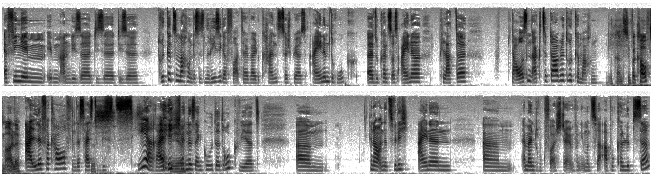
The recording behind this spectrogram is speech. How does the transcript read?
er fing eben, eben an, diese, diese, diese Drücke zu machen und das ist ein riesiger Vorteil, weil du kannst zum Beispiel aus einem Druck, äh, du kannst aus einer Platte tausend akzeptable Drücke machen. Du kannst sie verkaufen, alle. Und alle verkaufen. Das heißt, Das- du bist sehr reich, Ja. wenn das ein guter Druck wird. Ähm, genau, und jetzt will ich einen, ähm, einmal einen Druck vorstellen von ihm, und zwar Apokalypse.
